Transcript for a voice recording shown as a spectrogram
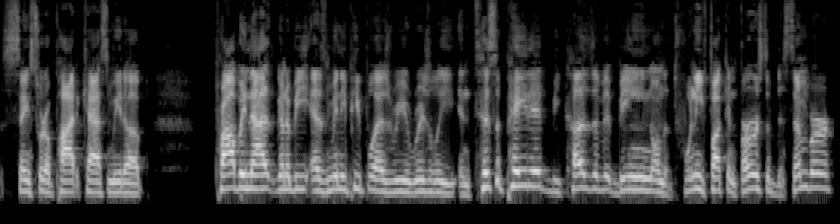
Saints sort of podcast meetup Probably not going to be as many people as we originally anticipated because of it being on the 20 fucking first of December.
